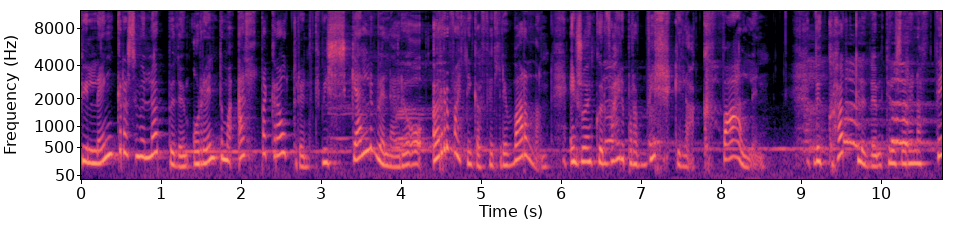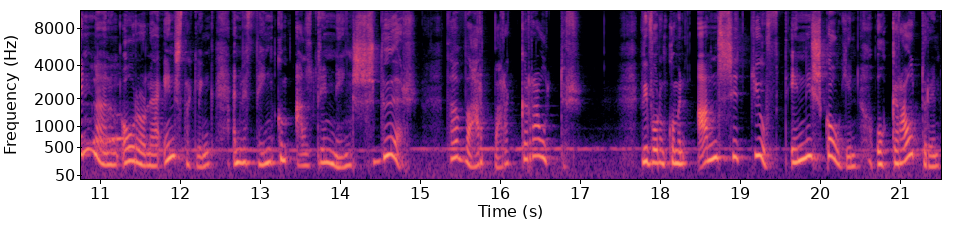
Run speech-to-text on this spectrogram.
Því lengra sem við löpuðum og reyndum að elda gráturinn því skelvilegri og örvætningafyllri varðan eins og einhver væri bara virkilega kvalinn. Við kölluðum til þess að reyna að finna hennan órálega einstakling en við fengum aldrei neinn svör. Það var bara grátur. Við vorum komin ansið djúft inn í skógin og gráturinn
